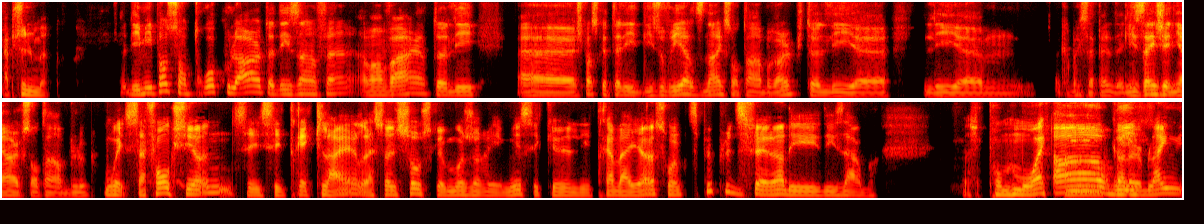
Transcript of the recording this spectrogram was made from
Absolument. Les meeples sont trois couleurs. Tu as des enfants en vert, tu as les. Euh, je pense que tu as les, ouvriers ordinaires qui sont en brun, puis tu as les, euh, les, comment ils s'appellent, les ingénieurs qui sont en bleu. Oui, ça fonctionne, c'est très clair. La seule chose que moi j'aurais aimé, c'est que les travailleurs soient un petit peu plus différents des, arbres. Pour moi qui ah, est colorblind,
